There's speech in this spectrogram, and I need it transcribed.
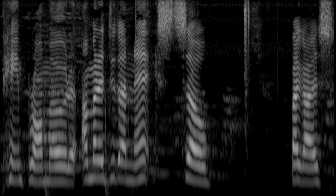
paint brawl mode. I'm gonna do that next. So, bye guys.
